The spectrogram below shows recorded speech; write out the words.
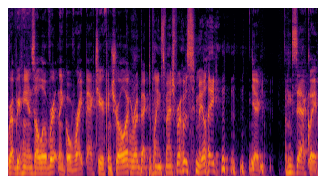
rub your hands all over it, and then go right back to your controller. right back to playing Smash Bros. Melee. Yeah, exactly.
